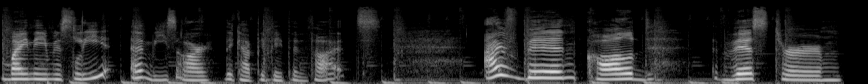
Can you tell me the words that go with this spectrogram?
My name is Lee, and these are Decapitated Thoughts. I've been called this term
